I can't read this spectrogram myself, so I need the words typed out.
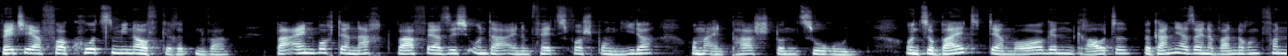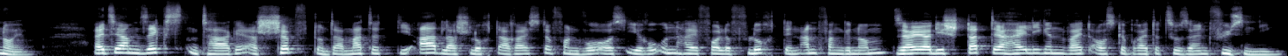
welche er vor kurzem hinaufgeritten war. Bei Einbruch der Nacht warf er sich unter einem Felsvorsprung nieder, um ein paar Stunden zu ruhen. Und sobald der Morgen graute, begann er seine Wanderung von neuem. Als er am sechsten Tage erschöpft und ermattet die Adlerschlucht erreichte, von wo aus ihre unheilvolle Flucht den Anfang genommen, sah er die Stadt der Heiligen weit ausgebreitet zu seinen Füßen liegen.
